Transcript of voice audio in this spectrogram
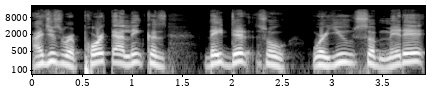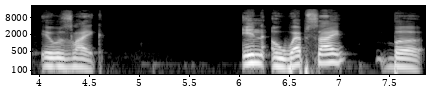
I just report that link because they did so where you submit it, it was like in a website, but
